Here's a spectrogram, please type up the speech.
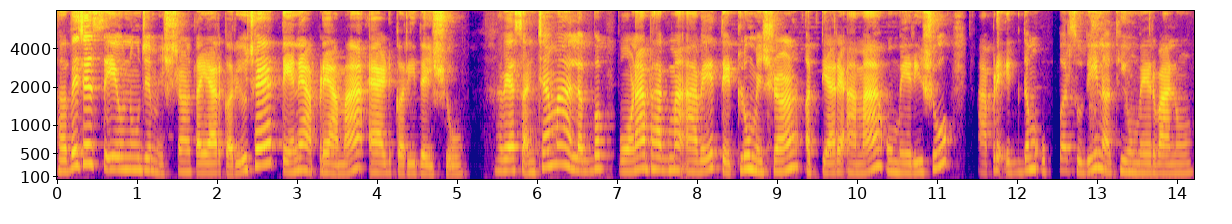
હવે જે સેવનું જે મિશ્રણ તૈયાર કર્યું છે, તેને આપણે આમાં એડ કરી દઈશું. હવે આ સંચામાં લગભગ પોણા ભાગમાં આવે તેટલું મિશ્રણ અત્યારે આમાં ઉમેરીશું. આપણે એકદમ ઉપર સુધી નથી ઉમેરવાનું.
